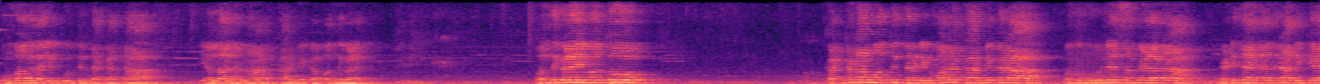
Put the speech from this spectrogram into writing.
ಮುಂಭಾಗದಲ್ಲಿ ಕೂತಿರ್ತಕ್ಕಂಥ ಎಲ್ಲ ನನ್ನ ಕಾರ್ಮಿಕ ಬಂಧುಗಳೇ. ಬಂಧುಗಳೇ, ಇವತ್ತು ಕಟ್ಟಡ ಮತ್ತು ಇತರ ನಿರ್ಮಾಣ ಕಾರ್ಮಿಕರ ಒಂದು ಮೂರನೇ ಸಮ್ಮೇಳನ ನಡೀತಾ ಇದೆ ಅಂದ್ರೆ ಅದಕ್ಕೆ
